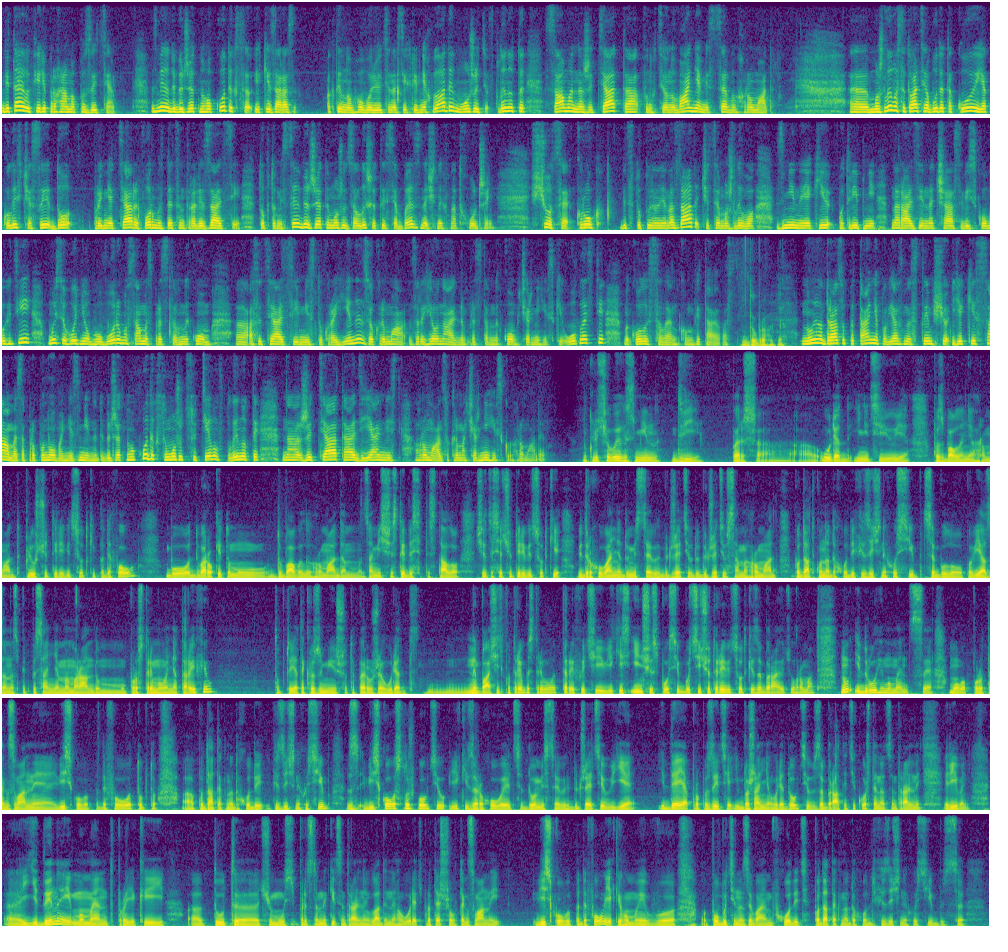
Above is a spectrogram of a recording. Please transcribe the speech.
Вітаю в ефірі. Програма Позиція. Зміни до бюджетного кодексу, які зараз активно обговорюються на всіх рівнях влади, можуть вплинути саме на життя та функціонування місцевих громад. Е, Можливо, ситуація буде такою, як колись часи до прийняття реформи з децентралізації, тобто місцеві бюджети можуть залишитися без значних надходжень. Що це крок відступлення назад, чи це можливо зміни, які потрібні наразі на час військових дій? Ми сьогодні обговоримо саме з представником е, Асоціації міст України, зокрема з регіональним представником в Чернігівській області Миколою Селенком. Вітаю вас. Доброго дня. Ну і одразу питання пов'язане з тим, що які саме запропоновані зміни до бюджетного кодексу можуть суттєво вплинути на життя та діяльність громад, зокрема Чернігівської громади. Ну, ключових змін дві. Перша, уряд ініціює позбавлення громад плюс 4% ПДФО, бо два роки тому додали громадам замість 60 стало 64% відрахування до місцевих бюджетів, до бюджетів саме громад податку на доходи фізичних осіб. Це було пов'язано з підписанням меморандуму про стримування тарифів. Тобто я так розумію, що тепер уже уряд не бачить потреби стримувати тарифи чи в якийсь інший спосіб, бо ці 4% забирають у громад. Ну і другий момент це мова про так зване військове ПДФО, тобто податок на доходи фізичних осіб з військовослужбовців, які зараховуються до місцевих бюджетів. Є Ідея, пропозиція і бажання урядовців забирати ці кошти на центральний рівень. Е, Єдиний момент, про який тут е, чомусь представники центральної влади не говорять, про те, що в так званий військовий ПДФО, якого ми в побуті називаємо, входить податок на доходи фізичних осіб з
